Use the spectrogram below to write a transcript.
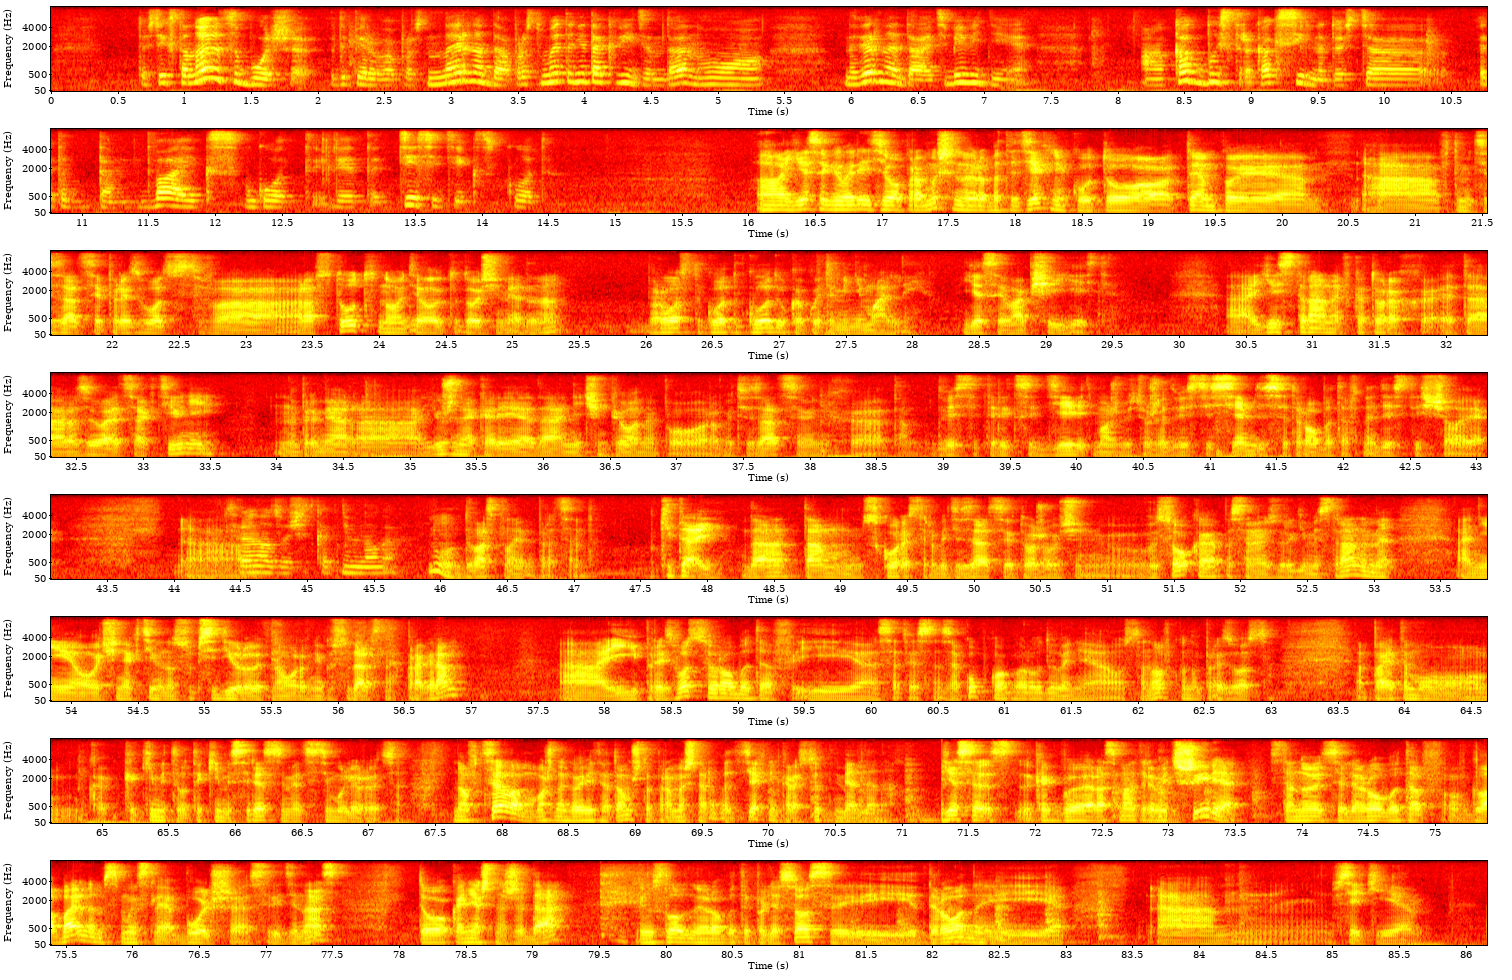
То есть их становится больше? Это первый вопрос. Ну, наверное, да. Просто мы это не так видим, да, но, наверное, да, тебе виднее. А как быстро, как сильно? То есть а, это там 2х в год или это 10х в год? А, если говорить о промышленную робототехнику, то темпы а, автоматизации производства растут, но делают это очень медленно. Рост год к году какой-то минимальный, если вообще есть. А, есть страны, в которых это развивается активней. Например, Южная Корея, да, они чемпионы по роботизации. У них там 239, может быть, уже 270 роботов на 10 тысяч человек – все равно звучит как немного. Ну, 2,5%. Китай, да, там скорость роботизации тоже очень высокая по сравнению с другими странами. Они очень активно субсидируют на уровне государственных программ а, и производство роботов, и, соответственно, закупку оборудования, установку на производство. Поэтому как, какими-то вот такими средствами это стимулируется. Но в целом можно говорить о том, что промышленная робототехника растет медленно. Если как бы рассматривать шире, становится ли роботов в глобальном смысле больше среди нас, то, конечно же, да. И условные роботы-пылесосы, и дроны, и э, всякие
